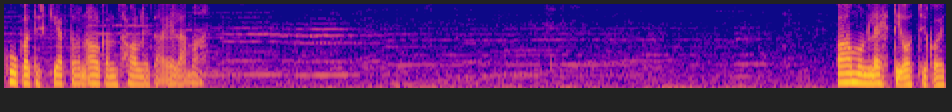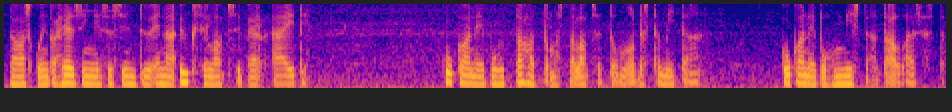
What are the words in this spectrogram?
Kuukautiskierto on alkanut hallita elämää. Aamun lehti otsikoi taas, kuinka Helsingissä syntyy enää yksi lapsi per äiti. Kukaan ei puhu tahattomasta lapsettomuudesta mitään. Kukaan ei puhu mistään tällaisesta.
